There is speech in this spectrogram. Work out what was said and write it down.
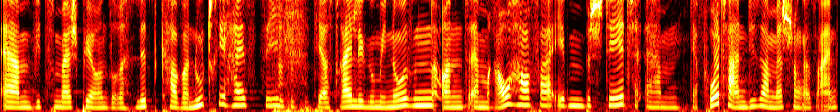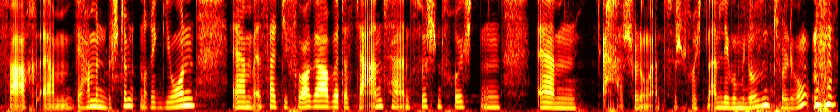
ähm, wie zum Beispiel unsere Lit Cover Nutri heißt sie, die aus drei Leguminosen und ähm, Rauhafer eben besteht. Ähm, der Vorteil an dieser Mischung ist einfach, ähm, wir haben in bestimmten Regionen, ähm, ist halt die Vorgabe, dass der Anteil an Zwischenfrüchten, ähm, ach, Entschuldigung, an Zwischenfrüchten, an Leguminosen, Entschuldigung,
